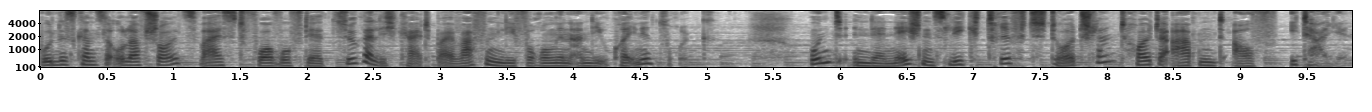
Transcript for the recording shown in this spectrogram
Bundeskanzler Olaf Scholz weist Vorwurf der Zögerlichkeit bei Waffenlieferungen an die Ukraine zurück. Und in der Nations League trifft Deutschland heute Abend auf Italien.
